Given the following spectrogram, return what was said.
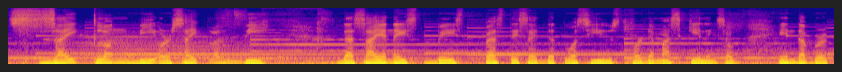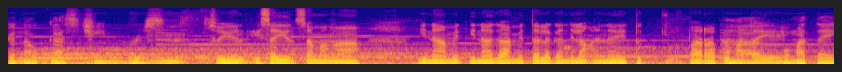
Zyklon B or Cyclone B, the cyanide-based pesticide that was used for the mass killings of in the Birkenau gas chambers. Mm. So yun, isa yun sa mga ginamit, ginagamit talaga nilang ano eh, to, para pumatay Ah, eh. Pumatay.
